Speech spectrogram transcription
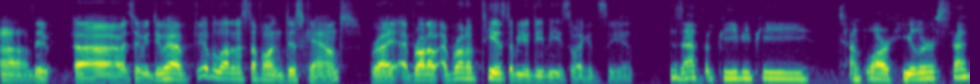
Um, They, uh, so we do have do have a lot of stuff on discount, right? I brought up I brought up TSWDB so I could see it. is that the PvP Templar healer set?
